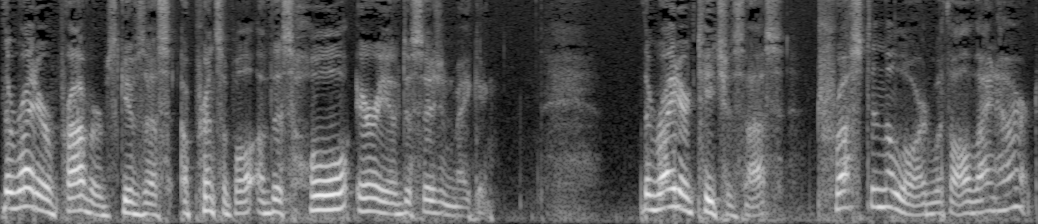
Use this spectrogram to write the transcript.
The writer of Proverbs gives us a principle of this whole area of decision making. The writer teaches us trust in the Lord with all thine heart.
